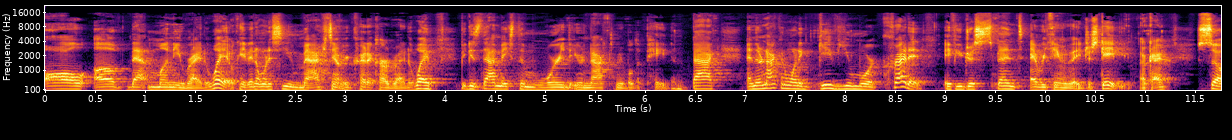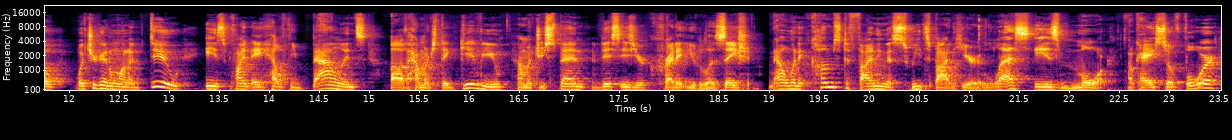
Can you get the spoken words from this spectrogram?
all of that money right away. Okay. They don't want to see you maxing out your credit card right away because that makes them worried that you're not going to be able to pay them back. And they're not going to want to give you more credit if you just spent everything that they just gave you. Okay. So what you're going to want to do is find a healthy balance of how much they give you, how much you spend. This is your credit utilization. Now, when it comes to finding the sweet spot here, less is more. Okay. So for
